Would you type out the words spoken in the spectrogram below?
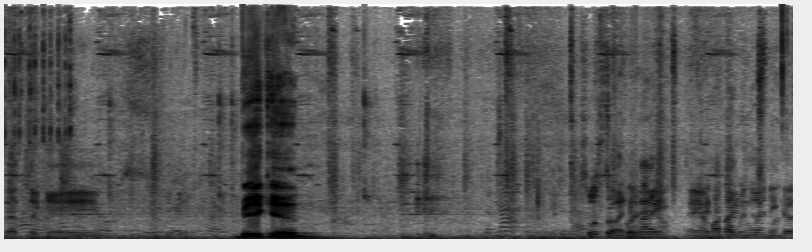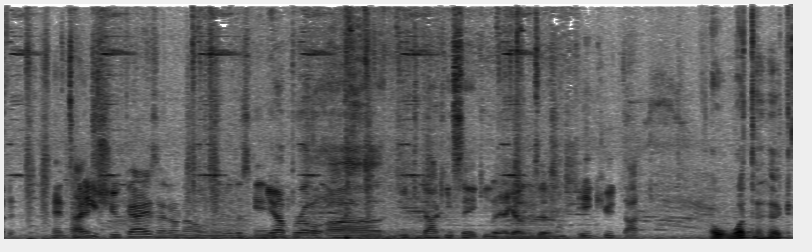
let the game. Begin. The map is about So what's So the anybody, play? hey, I'm about to win any good How do you shoot guys? I don't know. I'm new to this game. Yeah, bro. Uh, Ikidaki Seiki. Wait, I gotta resist. EQ. Oh, what the heck?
